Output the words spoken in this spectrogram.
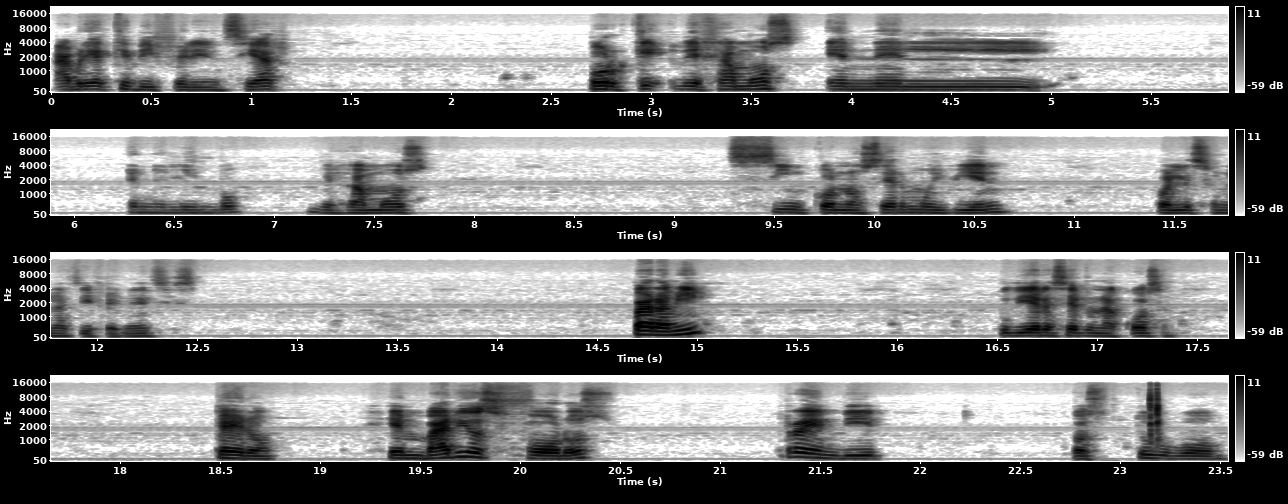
habría que diferenciar porque dejamos en el en el limbo, dejamos sin conocer muy bien cuáles son las diferencias. Para mí, pudiera ser una cosa, pero en varios foros, Reddit, Postuvo,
